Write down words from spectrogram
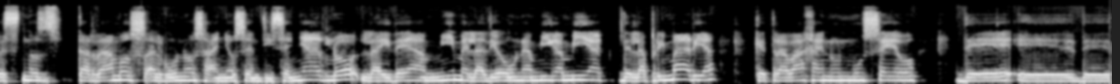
pues nos tardamos algunos años en diseñarlo. La idea a mí me la dio una amiga mía de la primaria que trabaja en un museo de, eh,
